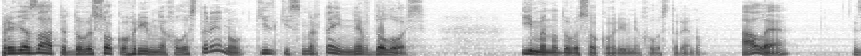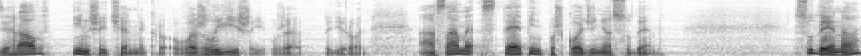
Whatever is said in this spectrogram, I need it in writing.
прив'язати до високого рівня холестерину кількість смертей не вдалося. Іменно до високого рівня холестерину. Але зіграв інший чинник, важливіший уже тоді роль. А саме степінь пошкодження судин. Судина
